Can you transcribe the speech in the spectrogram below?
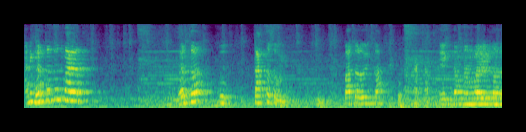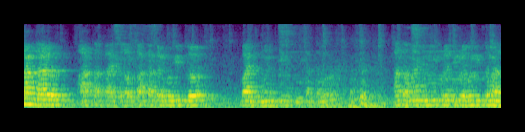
आणि घरचं दूध मारत घरचं दूध? ताक सवयी पातळ होईल का? एकदम नंबर एकचं ताक झालं. आता काय करावं? ताकाकडे बघितलं. बाईचं म्हणत गेलं तू ताकावर आता माय इकडं तिकडं बघितलं मला.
